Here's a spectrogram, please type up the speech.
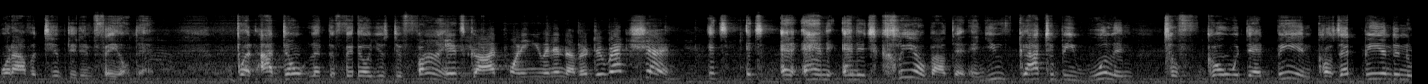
what I've attempted and failed at. But I don't let the failures define. It's God pointing you in another direction. it's it's and, and and it's clear about that and you've got to be willing to f- go with that bend because that bend in the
